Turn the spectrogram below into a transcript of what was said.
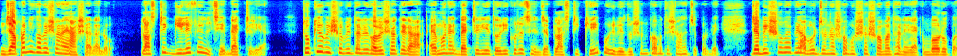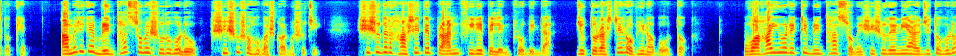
জাপানি গবেষণায় আসার আলো, প্লাস্টিক গিলে ফেলছে ব্যাকটেরিয়া। টোকিও বিশ্ববিদ্যালয়ের গবেষকেরা এমন এক ব্যাকটেরিয়া তৈরি করেছেন যা প্লাস্টিক খেয়ে পরিবেশ দূষণ কমাতে সাহায্য করবে, যা বিশ্বব্যাপী আবর্জনা সমস্যা সমাধানের এক বড় পদক্ষেপ। আমেরিকায় বৃদ্ধাশ্রমে শুরু হলো শিশু সহবাস কর্মসূচি। শিশুদের হাসিতে প্রাণ ফিরে পেলেন প্রবীণরা, যুক্তরাষ্ট্রের অভিনব উদ্যোগ। ওয়াহাইওর একটি বৃদ্ধাশ্রমে শিশুদের নিয়ে আয়োজিত হলো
